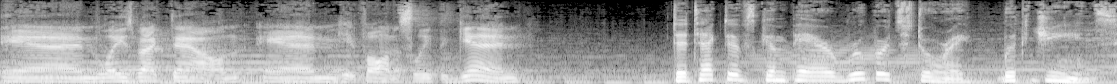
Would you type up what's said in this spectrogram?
and lays back down and he had fallen asleep again. Detectives compare Rupert's story with Gene's.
